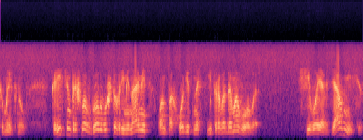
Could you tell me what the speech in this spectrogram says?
хмыкнул. Кристин пришло в голову, что временами он походит на хитрого домового. «С чего я взял, миссис?»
